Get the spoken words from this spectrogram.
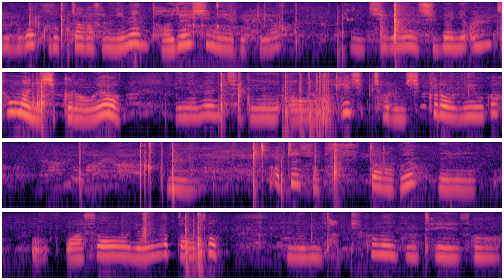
해보고 구독자가 생기면 더 열심히 해볼게요. 음, 지금 주변이 엄청 많이 시끄러워요. 왜냐면 지금 어, 회식처럼 시끄러운 이유가 음, 어쩔 수 없더라고요. 네, 어, 와서 여행 갔다 와서 요즘 다 피곤한 상태에서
